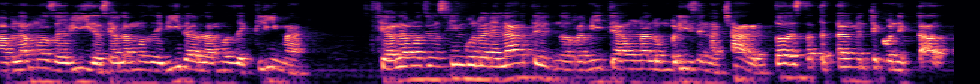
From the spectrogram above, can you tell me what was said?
hablamos de vida, si hablamos de vida, hablamos de clima, si hablamos de un símbolo en el arte, nos remite a una lombriz en la chagra. Todo está totalmente conectado.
